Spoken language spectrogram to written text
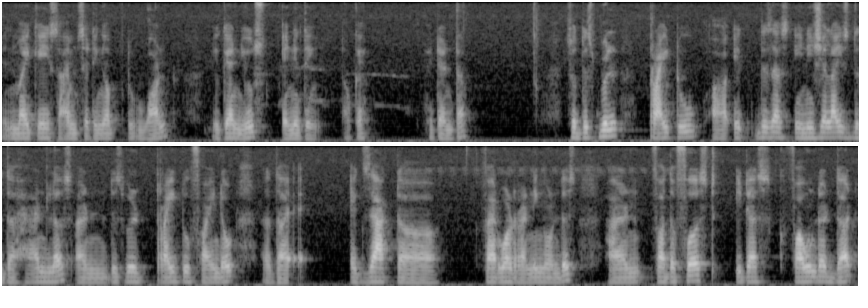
in my case I am setting up to 1 you can use anything okay? Hit enter. So this will try to uh, it, this has initialized the handlers and this will try to find out uh, the exact uh, firewall running on this. And for the first it has founded that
